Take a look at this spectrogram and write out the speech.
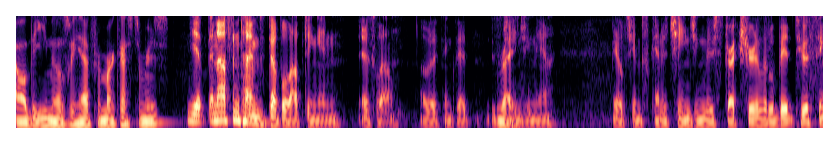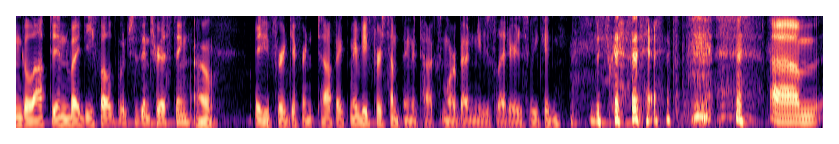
all the emails we have from our customers. Yep. And oftentimes double opting in as well, although I think that is Right. changing now. MailChimp's kind of changing their structure a little bit to a single opt in by default, which is interesting. Oh, Maybe for a different topic, maybe for something that talks more about newsletters, we could discuss that. um,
